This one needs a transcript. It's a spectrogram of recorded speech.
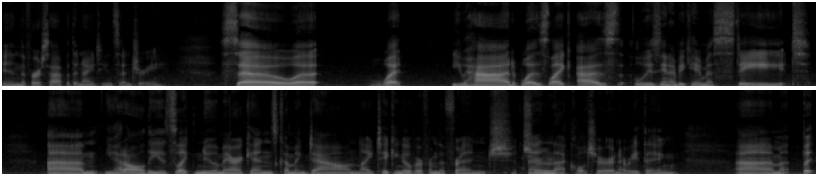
in the first half of the 19th century. So uh, what you had was like as Louisiana became a state, um, you had all these like new Americans coming down, like taking over from the French Sure. and that culture and everything. Um, but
